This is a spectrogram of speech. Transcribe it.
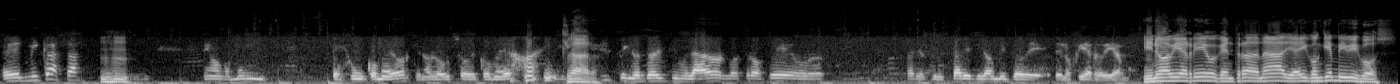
En mi casa. Tengo como un es un comedor que no lo uso de comedor. Claro. tengo todo el simulador, los trofeos, varios, varios kilómetros de, de los fierros, digamos. Y no había riesgo que entrara nadie ahí. ¿Con quién vivís vos?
